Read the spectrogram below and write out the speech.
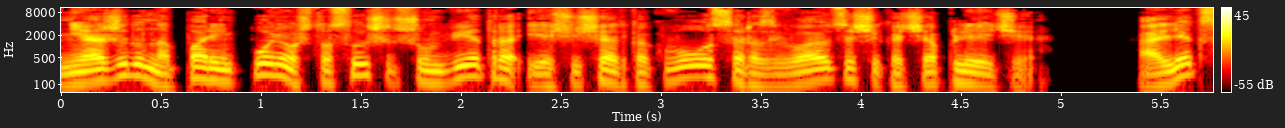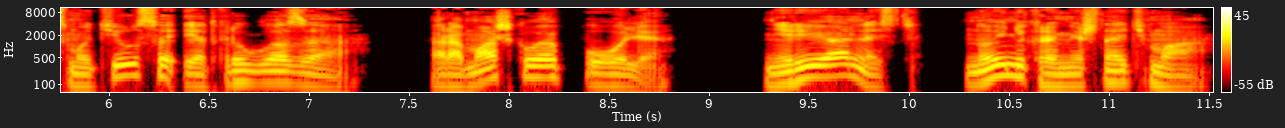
Неожиданно парень понял, что слышит шум ветра и ощущает, как волосы развиваются, щекоча плечи. Олег смутился и открыл глаза. Ромашковое поле. Не реальность, но и не кромешная тьма.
